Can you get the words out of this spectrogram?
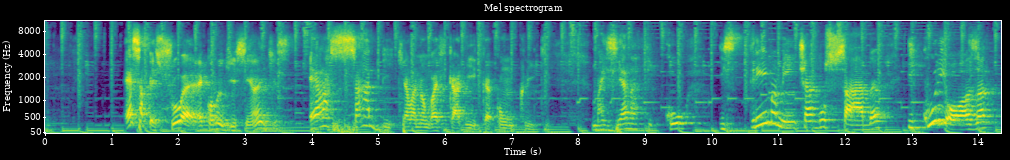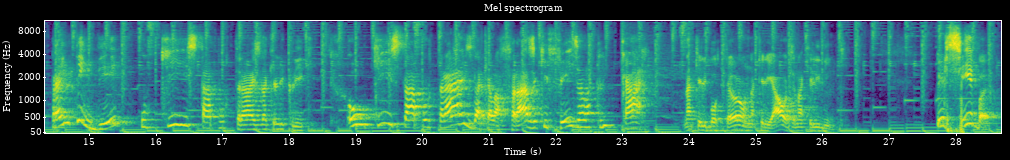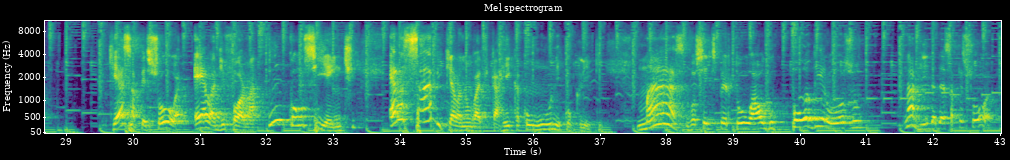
Essa pessoa, é como eu disse antes, ela sabe que ela não vai ficar rica com um clique, mas ela ficou extremamente aguçada e curiosa para entender o que está por trás daquele clique ou o que está por trás daquela frase que fez ela clicar naquele botão, naquele áudio, naquele link. Perceba que essa pessoa, ela de forma inconsciente, ela sabe que ela não vai ficar rica com um único clique, mas você despertou algo poderoso na vida dessa pessoa,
